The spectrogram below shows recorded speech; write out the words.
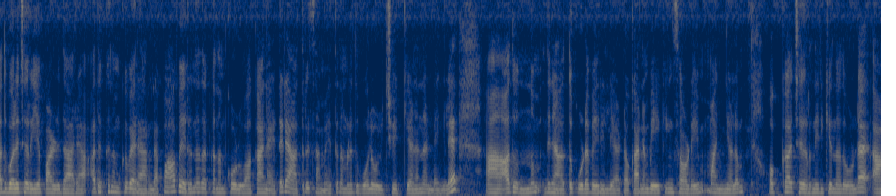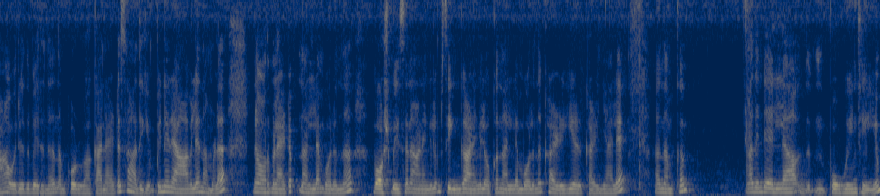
അതുപോലെ ചെറിയ പഴുതാര അതൊക്കെ നമുക്ക് വരാറുണ്ട്. അപ്പോൾ ആ വരുന്നതൊക്കെ നമുക്ക് ഒഴിവാക്കാനായിട്ട് രാത്രി സമയത്ത് നമ്മൾ ഇതുപോലെ ഒഴിച്ചു വെക്കുകയാണെന്നുണ്ടെങ്കിൽ അതൊന്നും ഇതിനകത്ത് കൂടെ വരില്ല കേട്ടോ. കാരണം ബേക്കിംഗ് സോഡയും മഞ്ഞളും ഒക്കെ ചേർന്നിരിക്കുന്നതുകൊണ്ട് ആ ഒരു ഇത് വരുന്നത് നമുക്ക് ഒഴിവാക്കാനായിട്ട് സാധിക്കും. പിന്നെ രാവിലെ നമ്മൾ നോർമലായിട്ട് നല്ല പോലെ ഒന്ന് വാഷ് ബേസിൻ ആണെങ്കിലും സിങ്ക് ആണെങ്കിലും ഒക്കെ നല്ല പോലെ ഒന്ന് കഴുകി കഴിഞ്ഞാൽ നമുക്ക് അതിന്റെ എല്ലാ പോവുകയും ചെയ്യും.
